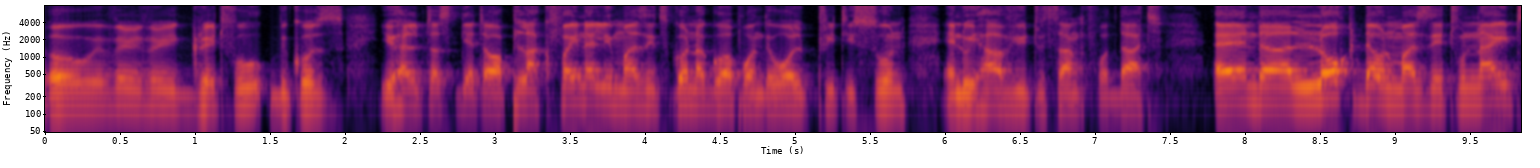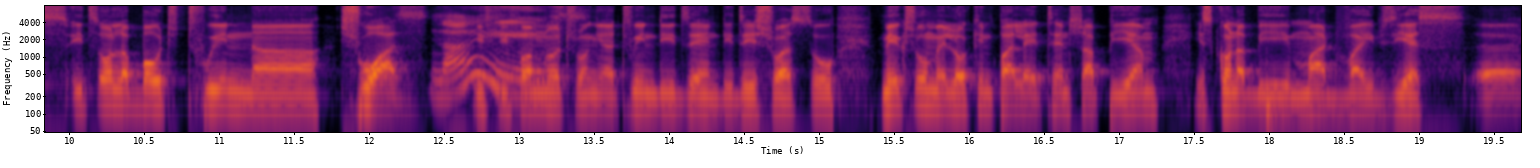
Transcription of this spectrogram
oh, we're very very grateful because you helped us get our plaque finally maze it's gonna go up on the wall pretty soon and we have you to thank for that and uh, lockdown maze tonight it's all about twin uh, shwas if, if i'm not wrong yeah twin dj and dj shwas so make sure umelock in pale at 10 sharp pm it's gonna be mad vibes yes. Uh,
